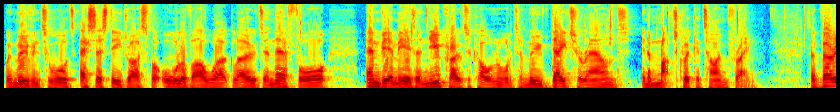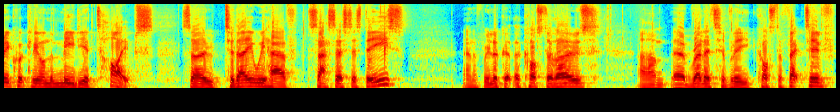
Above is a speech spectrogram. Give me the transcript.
we're moving towards SSD drives for all of our workloads. And therefore, NVMe is a new protocol in order to move data around in a much quicker time frame. So very quickly on the media types. So today we have SAS SSDs. And if we look at the cost of those, um, they're relatively cost effective.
